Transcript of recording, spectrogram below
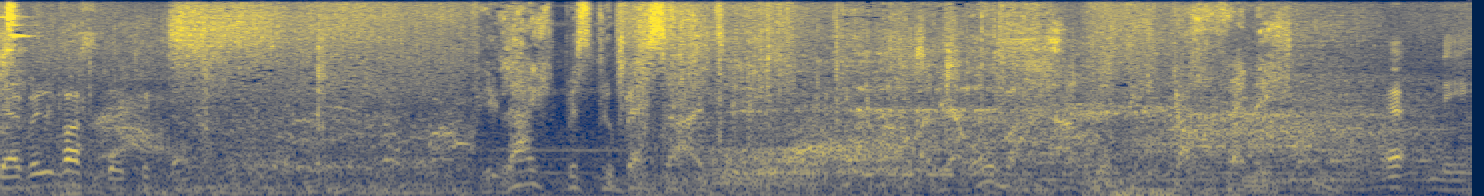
Der will was, der kriegt das. Vielleicht bist du besser als der Oberherr. Doch wenn ich... Äh, nee.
